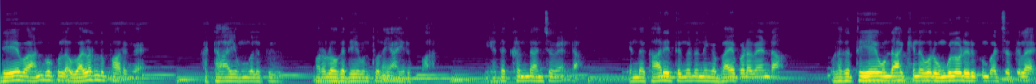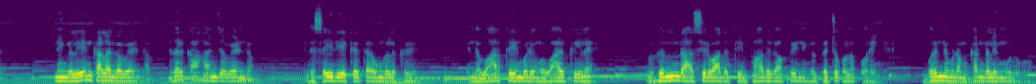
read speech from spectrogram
தேவ அன்புக்குள்ளே வளர்ந்து பாருங்கள் கட்டாயம் உங்களுக்கு பரலோக தேவன் துணையாக இருப்பார் எதை கண்டு அஞ்ச வேண்டாம். எந்த காரியத்தை கண்டு நீங்கள் பயப்பட வேண்டாம். உலகத்தையே உண்டாக்கினவர் உங்களோடு இருக்கும் பட்சத்தில் நீங்கள் ஏன் கலங்க வேண்டும்? எதற்காக அஞ்ச வேண்டும்? இந்த செய்தியை கேட்குற உங்களுக்கு இந்த வார்த்தையின்படி உங்கள் வாழ்க்கையில் மிகுந்த ஆசீர்வாதத்தையும் பாதுகாப்பையும் நீங்கள் பெற்றுக்கொள்ள போகிறீங்க ஒரு நிமிடம் கண்களை மூடுவோம்.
